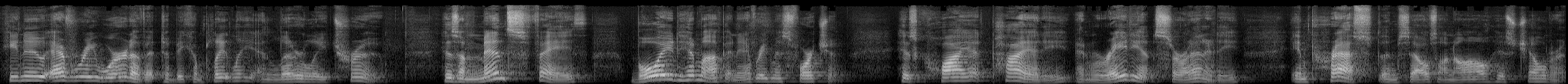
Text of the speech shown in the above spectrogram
He knew every word of it to be completely and literally true. His immense faith buoyed him up in every misfortune. His quiet piety and radiant serenity impressed themselves on all his children.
